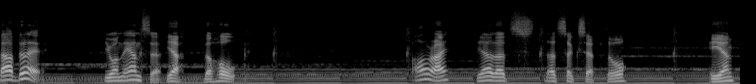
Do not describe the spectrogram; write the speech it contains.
I've done it. You want the answer? Yeah. The Hulk. All right. Yeah, that's that's acceptable. Ian?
